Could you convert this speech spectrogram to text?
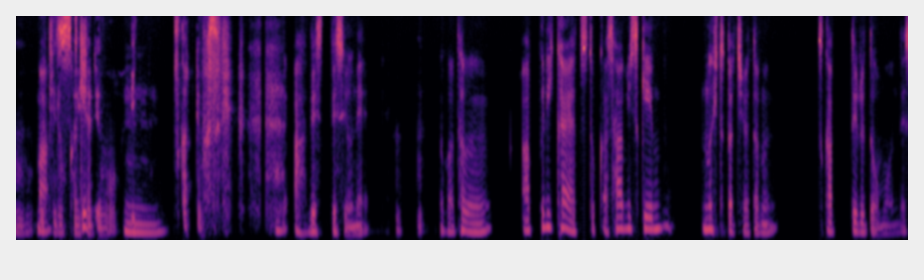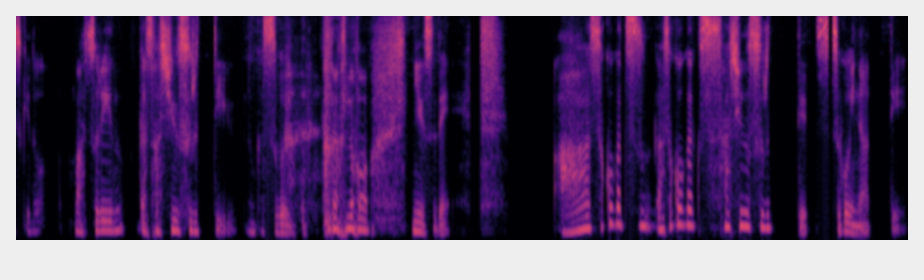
うんまあうちの会社でもいうん。使ってますね。であ、です、ですよねうん。だから多分、アプリ開発とかサービス系の人たちは多分使ってると思うんですけど、まあ、それが詐集するっていう、なんかすごい、あの、ニュースで、あそこがつ、あそこが詐集するってすごいなってい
